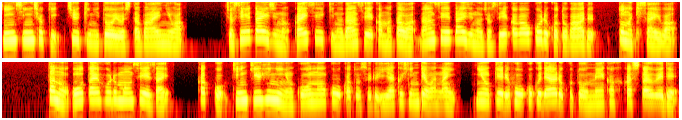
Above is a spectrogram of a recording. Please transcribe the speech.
妊娠初期、中期に投与した場合には、女性胎児の外性期の男性化または男性胎児の女性化が起こることがあるとの記載は、他の応対ホルモン製剤、緊急避妊を効能効果とする医薬品ではないにおける報告であることを明確化した上で、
